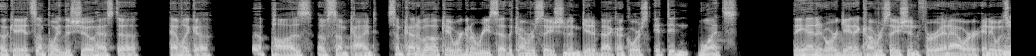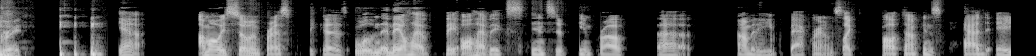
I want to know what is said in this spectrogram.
okay, at some point the show has to have like a a pause of some kind, some kind of a okay, we're going to reset the conversation and get it back on course. It didn't once. They had an organic conversation for an hour, and it was Mm. great. Yeah, I'm always so impressed because well, and they all have they all have extensive improv uh, comedy backgrounds. Like Paula. Tompkins had a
